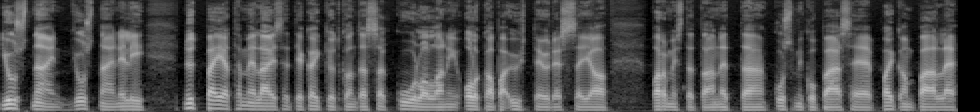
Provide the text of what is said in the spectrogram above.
Just näin, just näin. Eli nyt päijät ja kaikki, jotka on tässä kuulolla, niin olkaapa yhteydessä ja varmistetaan, että Kusmiku pääsee paikan päälle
